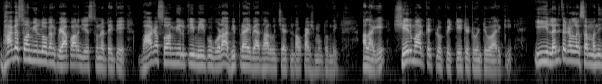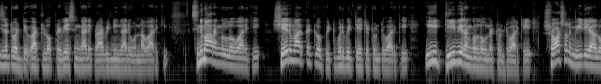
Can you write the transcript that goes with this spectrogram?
భాగస్వామ్యంలో కనుక వ్యాపారం చేస్తున్నట్టయితే భాగస్వామ్యులకి మీకు కూడా అభిప్రాయ భేదాలు వచ్చేటువంటి అవకాశం ఉంటుంది. అలాగే షేర్ మార్కెట్లో పెట్టేటటువంటి వారికి ఈ లలిత కళలకు సంబంధించినటువంటి వాటిలో ప్రవేశం కానీ ప్రావీణ్యం కానీ ఉన్నవారికి సినిమా రంగంలో వారికి షేర్ మార్కెట్లో పెట్టుబడి పెట్టేటటువంటి వారికి ఈ టీవీ రంగంలో ఉన్నటువంటి వారికి సోషల్ మీడియాలో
